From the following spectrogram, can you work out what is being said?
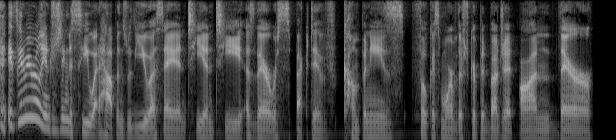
It's going to be really interesting to see what happens with USA and TNT as their respective companies focus more of their scripted budget on their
